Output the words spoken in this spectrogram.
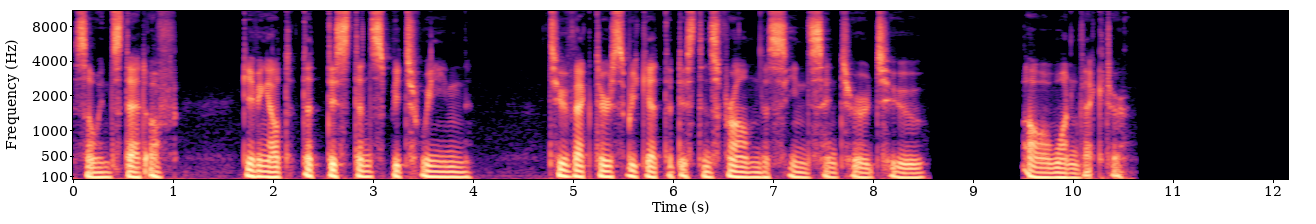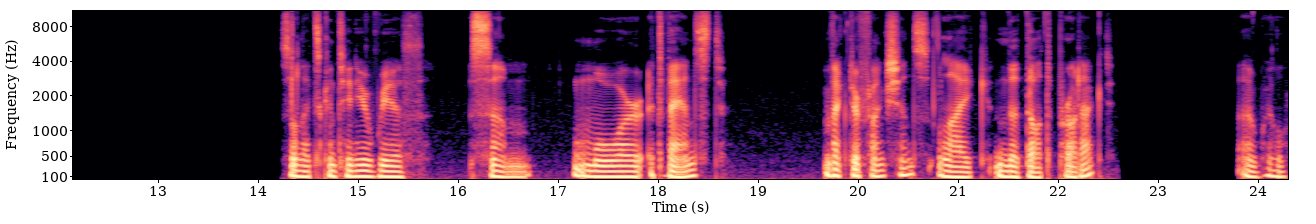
So instead of giving out the distance between two vectors, we get the distance from the scene center to our one vector. So let's continue with some more advanced vector functions like the dot product. I will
